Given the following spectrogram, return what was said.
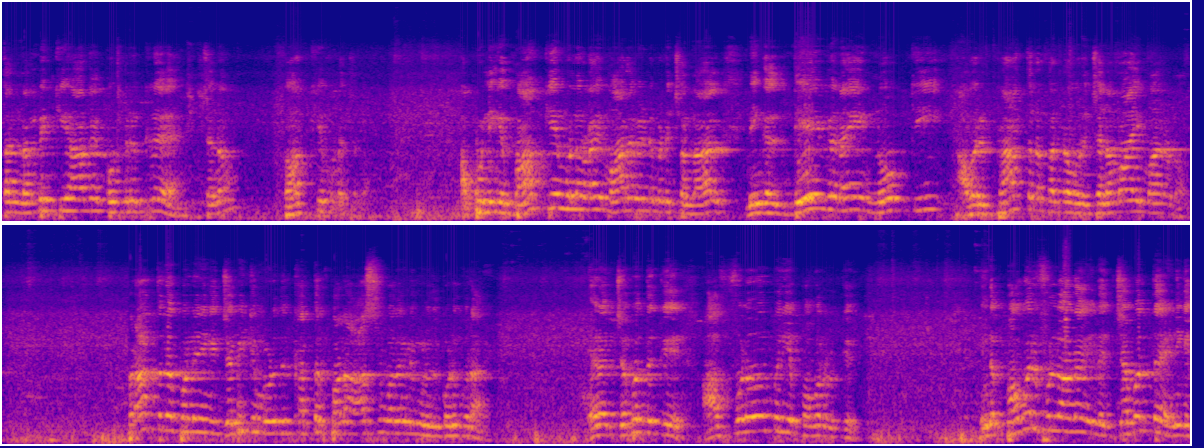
தன் நம்பிக்கையாக கொண்டிருக்கிற ஜனம் பாக்கியமுள்ள ஜனம். அப்போ நீங்க பாக்கியம் உள்ளவராய் மாற வேண்டும் என்று சொன்னால் நீங்கள் தேவனை நோக்கி அவர் பிரார்த்தனை பண்ற ஒரு ஜனமாய் மாறணும். பிரார்த்தனை பண்ணி நீங்கள் ஜபிக்கும் பொழுது கத்தர் பல ஆசீர்வாதங்களை உங்களுக்கு கொடுக்குறாரு. ஏன்னா ஜெபத்துக்கு அவ்வளோ பெரிய பவர் இருக்கு. இந்த பவர்ஃபுல்லான இந்த ஜெபத்தை நீங்க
